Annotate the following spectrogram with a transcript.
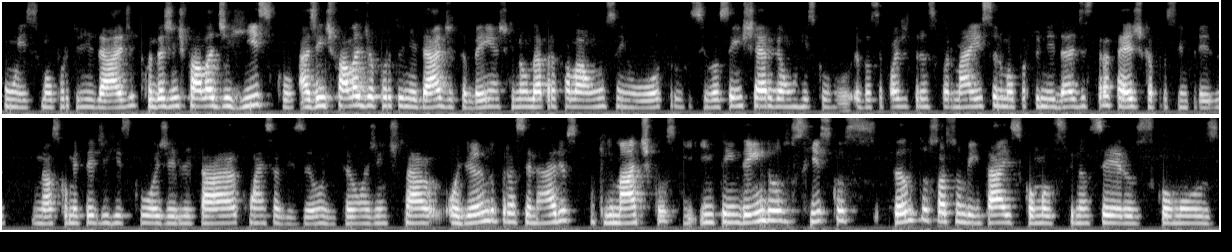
com isso uma oportunidade. Quando a gente fala de risco, a gente fala de oportunidade também. Acho que não dá para falar um sem o outro. Se você enxerga um risco, você pode transformar isso numa oportunidade estratégica para sua empresa. O nosso comitê de risco hoje ele está com essa visão. Então a gente está olhando para cenários climáticos e entendendo os riscos tanto socioambientais como os financeiros, como os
